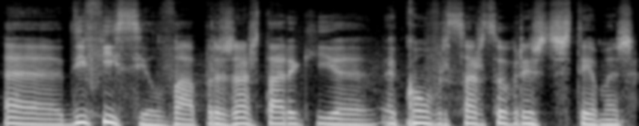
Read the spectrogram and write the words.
uh, difícil, vá, para já estar aqui a, a conversar sobre estes temas.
